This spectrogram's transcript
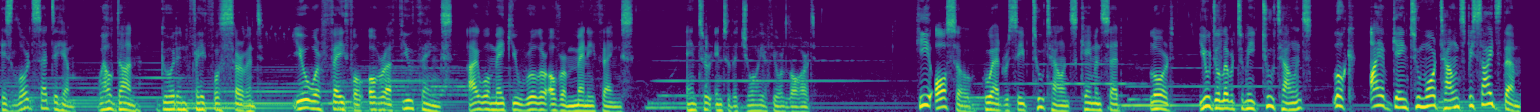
His Lord said to him, Well done, good and faithful servant. You were faithful over a few things. I will make you ruler over many things. Enter into the joy of your Lord. He also, who had received two talents, came and said, Lord, you delivered to me two talents. Look, I have gained two more talents besides them.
